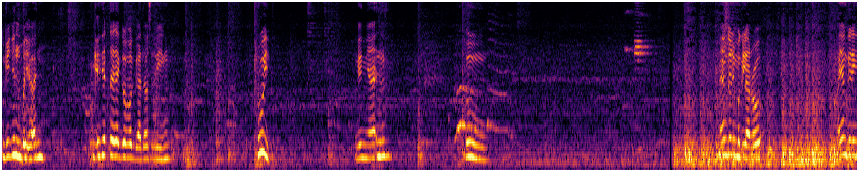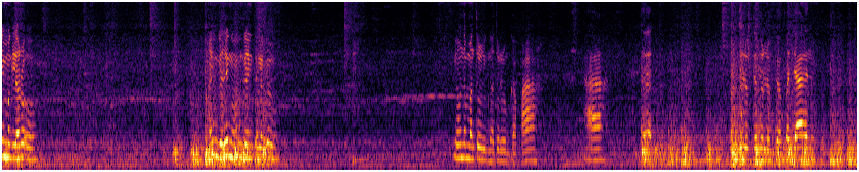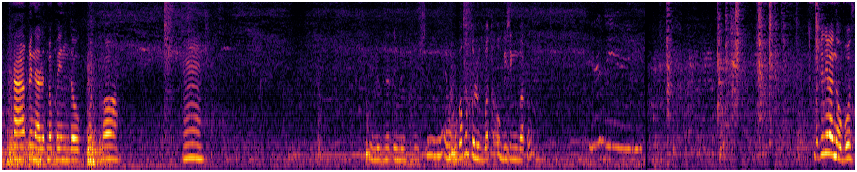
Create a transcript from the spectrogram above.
Ganyan ba yan? Ganyan talaga mag-ano, swing. Uy! Ganyan. Oo. Ay, ang galing maglaro. Ay, ang galing niya maglaro, oh. Ay, ang galing, oh. Galing talaga, oh. Ikaw naman tulog na tulog ka pa. Ah. Eh. Tulog na tulog ka pa dyan. Ha, kinalat mo pa yung dog food mo. Hmm. Tulog na tulog po siya. Ewan ko ba kung tulog ba to o gising ba to? Ba't di nila naubos?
